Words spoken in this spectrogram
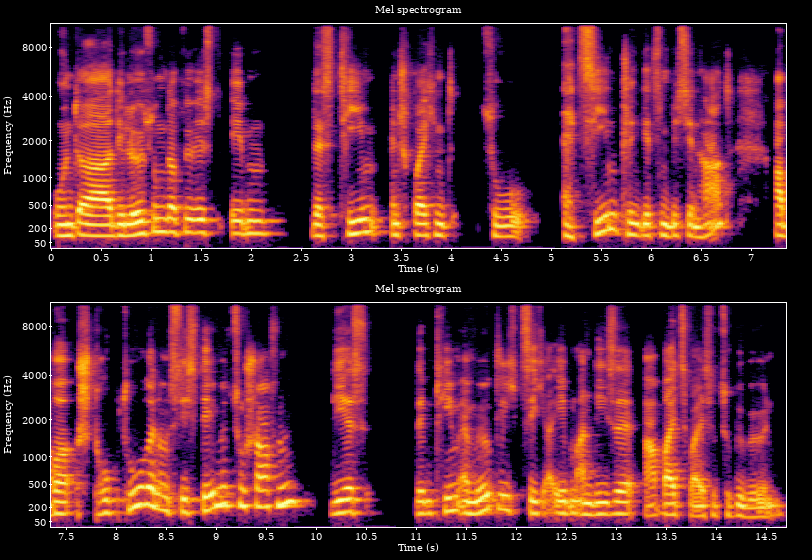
Und äh, die Lösung dafür ist eben, das Team entsprechend zu erziehen. Klingt jetzt ein bisschen hart, aber Strukturen und Systeme zu schaffen, die es dem Team ermöglicht, sich eben an diese Arbeitsweise zu gewöhnen.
